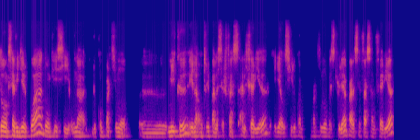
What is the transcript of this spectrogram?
Donc, ça veut dire quoi? Donc, ici, on a le compartiment euh, muqueux, et là, entré par la surface inférieure. Il y a aussi le compartiment vasculaire par la surface inférieure.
